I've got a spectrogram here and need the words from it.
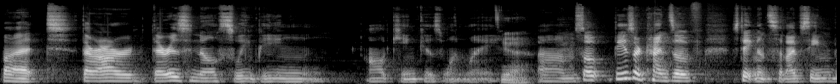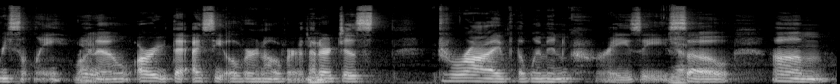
but there are there is no sweeping. All kink is one way. yeah. Um, so these are kinds of statements that I've seen recently, Right. you know, or that I see over and over that are just drive the women crazy. Yeah. So, um,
